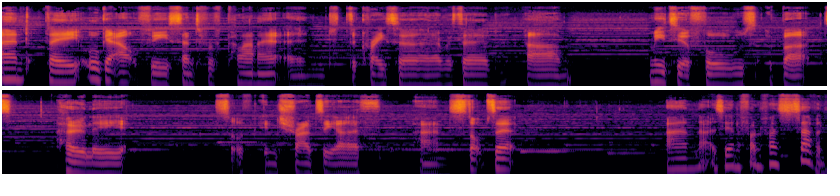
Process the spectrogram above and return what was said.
And they all get out of the center of the planet and the crater and everything. Um, Meteor falls, but Holy sort of enshrouds the earth and stops it. And that is the end of Final Fantasy VII.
